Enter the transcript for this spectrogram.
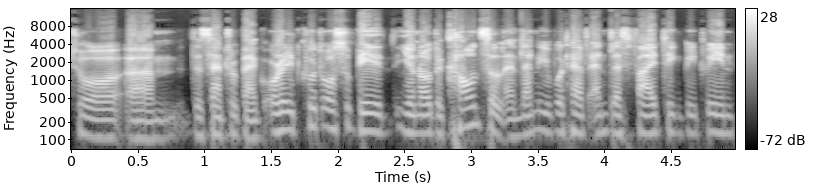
to um, the central bank, or it could also be, you know, the council, and then you would have endless fighting between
